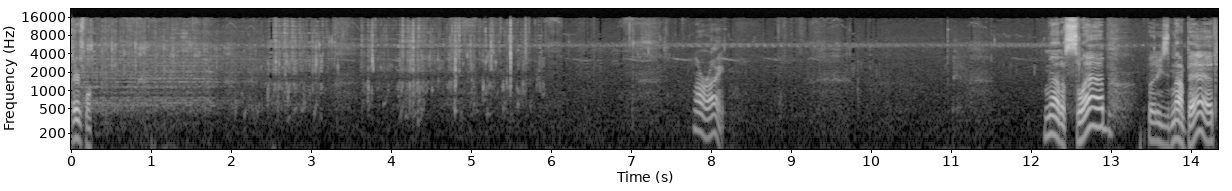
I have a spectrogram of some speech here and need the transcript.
There's one. All right. Not a slab, but he's not bad.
